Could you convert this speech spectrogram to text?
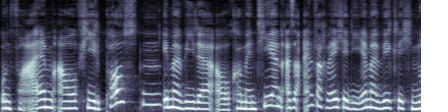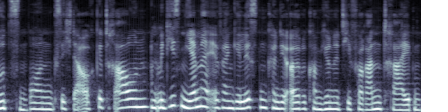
und vor allem auch viel posten, immer wieder auch kommentieren, also einfach welche, die Yammer wirklich nutzen und sich da auch getrauen. Und mit diesen Yammer-Evangelisten könnt ihr eure Community vorantreiben.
